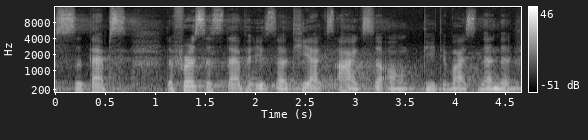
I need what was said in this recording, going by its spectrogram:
steps. The first step is the TXRX on the device. Then the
